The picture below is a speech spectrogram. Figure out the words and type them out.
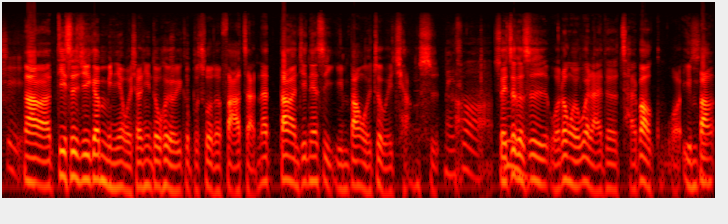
是，那第四季跟明年，我相信都会有一个不错的发展。那当然，今天是以银邦为最为强势，没错。所以这个是我认为未来的财报股啊，银邦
